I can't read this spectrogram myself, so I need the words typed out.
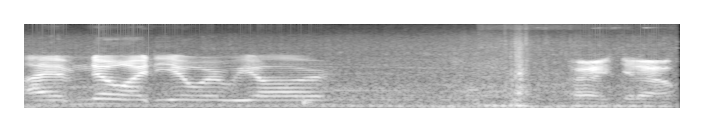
I have no idea where we are. Alright, get out.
